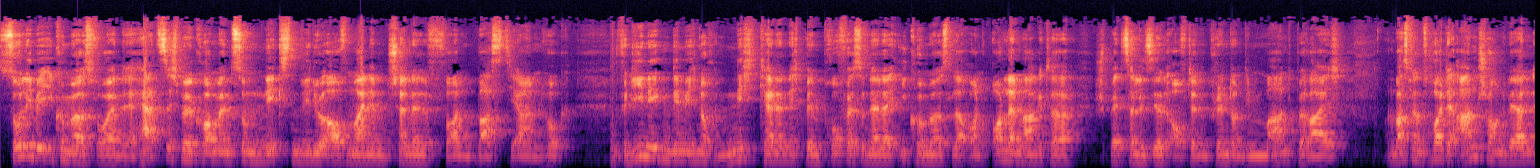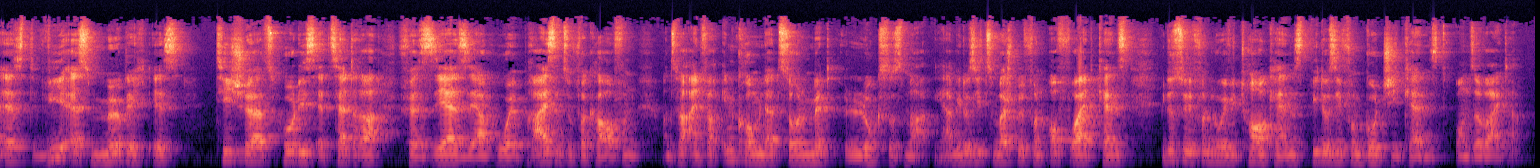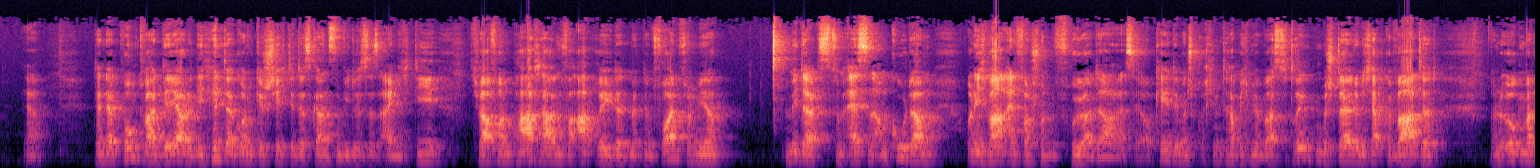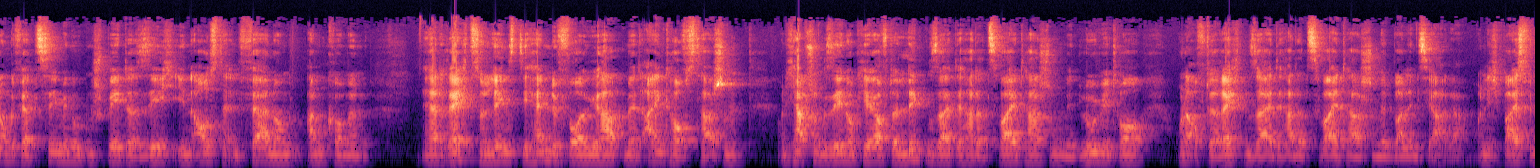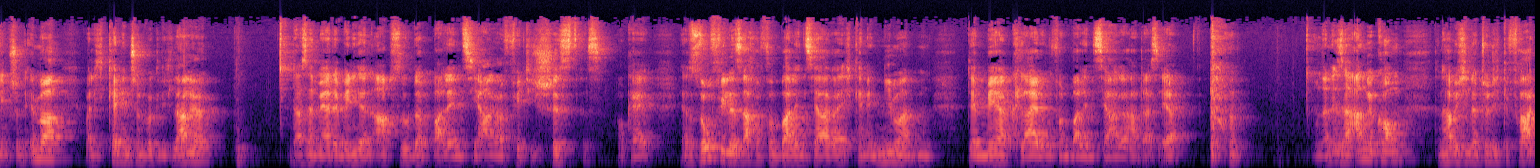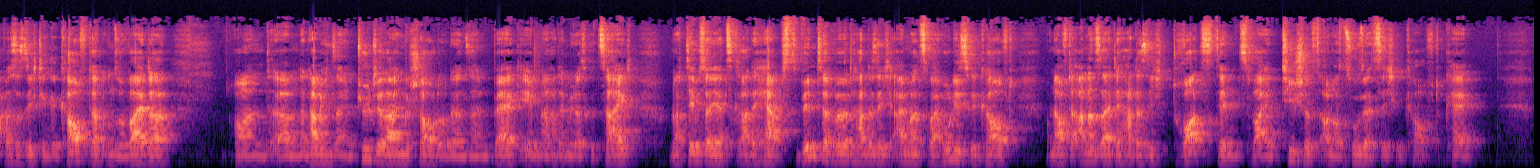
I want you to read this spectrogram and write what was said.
So, liebe E-Commerce-Freunde, herzlich willkommen zum nächsten Video auf meinem Channel von Bastian Hook. Für diejenigen, die mich noch nicht kennen, ich bin professioneller E-Commercer und Online-Marketer, spezialisiert auf den Print-on-Demand-Bereich. Und was wir uns heute anschauen werden, ist, wie es möglich ist, T-Shirts, Hoodies etc. für sehr, sehr hohe Preise zu verkaufen. Und zwar einfach in Kombination mit Luxusmarken. Ja, wie du sie zum Beispiel von Off-White kennst, wie du sie von Louis Vuitton kennst, wie du sie von Gucci kennst und so weiter. Ja. Denn der Punkt war der, oder die Hintergrundgeschichte des ganzen Videos ist eigentlich die, ich war vor ein paar Tagen verabredet mit einem Freund von mir, mittags zum Essen am Kudamm und ich war einfach schon früher da als er. Okay, dementsprechend habe ich mir was zu trinken bestellt und ich habe gewartet und irgendwann ungefähr 10 Minuten später sehe ich ihn aus der Entfernung ankommen. Er hat rechts und links die Hände voll gehabt mit Einkaufstaschen und ich habe schon gesehen, okay, auf der linken Seite hat er zwei Taschen mit Louis Vuitton und auf der rechten Seite hat er zwei Taschen mit Balenciaga. Und ich weiß von ihm schon immer, weil ich kenne ihn schon wirklich lange, dass er mehr oder weniger ein absoluter Balenciaga-Fetischist ist. Okay? Er hat so viele Sachen von Balenciaga, ich kenne niemanden, der mehr Kleidung von Balenciaga hat als er. Und dann ist er angekommen, dann habe ich ihn natürlich gefragt, was er sich denn gekauft hat und so weiter. Und ähm, dann habe ich in seine Tüte reingeschaut oder in seinen Bag eben, dann hat er mir das gezeigt. Und nachdem es ja jetzt gerade Herbst-Winter wird, hat er sich einmal zwei Hoodies gekauft und auf der anderen Seite hat er sich trotzdem zwei T-Shirts auch noch zusätzlich gekauft, okay?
